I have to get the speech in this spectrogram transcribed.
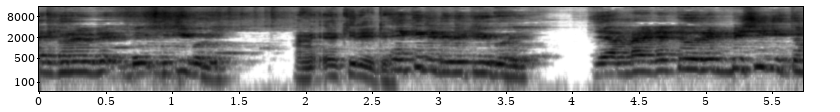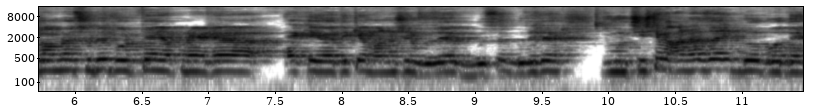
এক ধরে বিক্রি করি। মানে একই রেটে একই রেটে বিক্রি করি। যে আমরা এটা একটু রেট বেশি কি? তবে আমরা শুরু করতে আপনার এটা একে ওদিকে মানুষের বুঝে বুঝে বুঝে যেমন সিস্টেম আনা যায় বোধে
